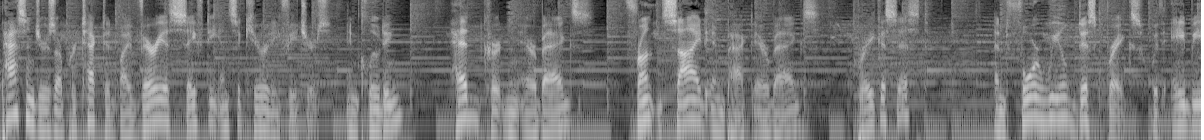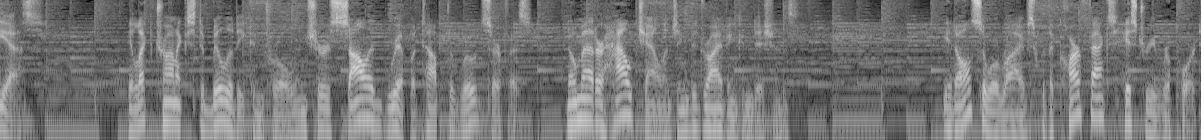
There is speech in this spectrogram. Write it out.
Passengers are protected by various safety and security features, including head curtain airbags, front and side impact airbags, brake assist, and four-wheel disc brakes with ABS. Electronic stability control ensures solid grip atop the road surface, no matter how challenging the driving conditions. It also arrives with a Carfax history report,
